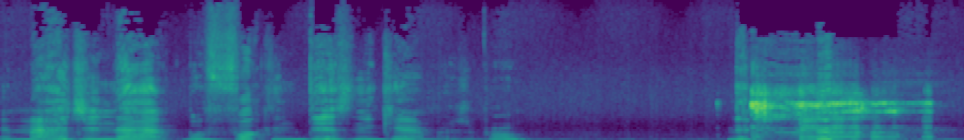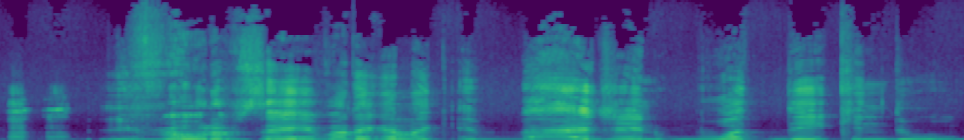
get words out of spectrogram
Imagine that with fucking Disney cameras, bro. You feel what I'm saying, my nigga? Like, imagine what they can do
